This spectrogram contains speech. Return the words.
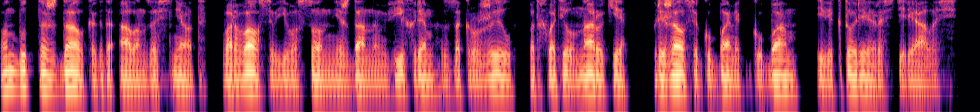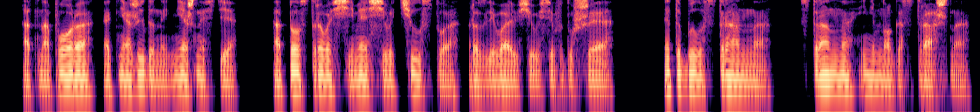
Он будто ждал, когда Алан заснет, ворвался в его сон нежданным вихрем, закружил, подхватил на руки, прижался губами к губам, и Виктория растерялась. От напора, от неожиданной нежности, от острого щемящего чувства, разливающегося в душе. Это было странно, странно и немного страшно.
